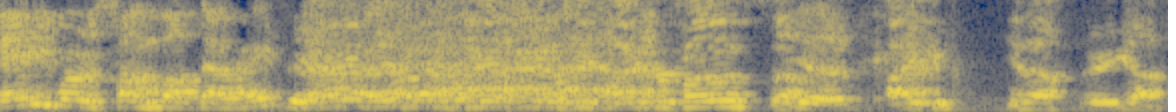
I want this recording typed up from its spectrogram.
Eddie wrote a song about that, right? Yeah, I got, I got, I got, I got a big microphone, so Yeah, I can, you know, there you go.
